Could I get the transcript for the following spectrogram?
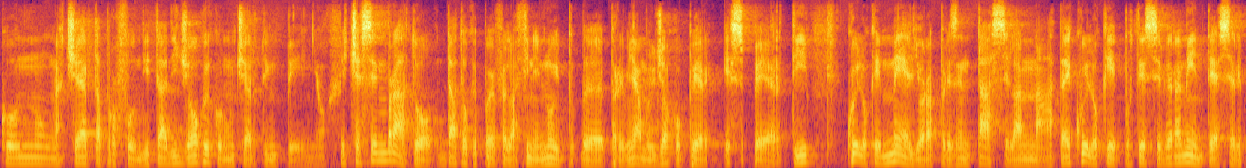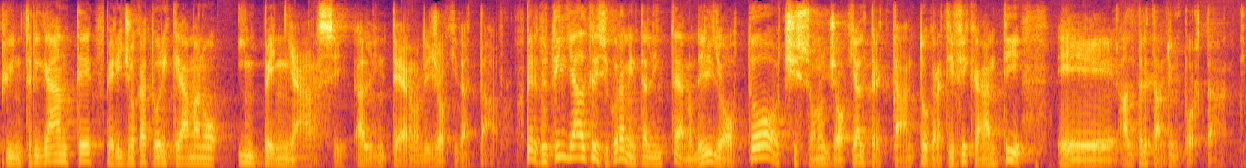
con una certa profondità di gioco e con un certo impegno. E ci è sembrato sembrato, dato che poi alla fine noi eh, premiamo il gioco per esperti, quello che meglio rappresentasse l'annata e quello che potesse veramente essere più intrigante per i giocatori che amano impegnarsi all'interno dei giochi da tavolo. Per tutti gli altri sicuramente all'interno degli otto ci sono giochi altrettanto gratificanti e altrettanto importanti.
